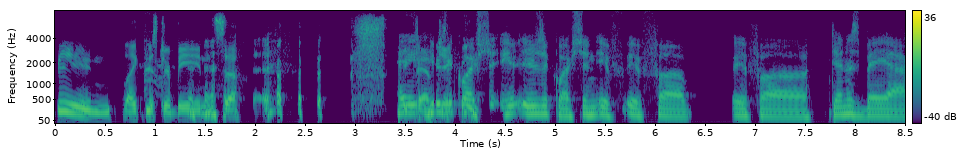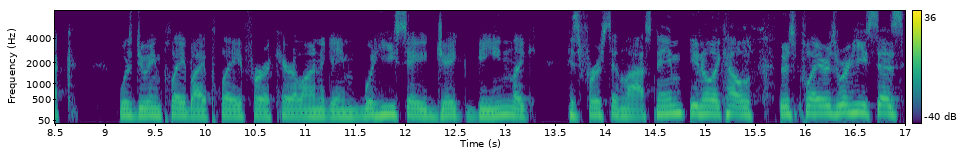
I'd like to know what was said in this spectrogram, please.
Bean, like Mr. Bean. So, Hey, Big fan of here's a Jake Bean. question. here- Here's a question. If if uh, if uh, Dennis Beyak was doing play by play for a Carolina game, would he say Jake Bean? Like his first and last name. You know, like how there's players where he says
